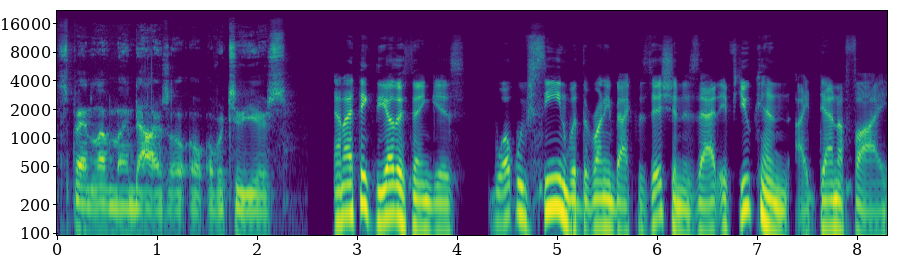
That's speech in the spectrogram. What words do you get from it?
spend $11 million o- over two years. And I think the other thing is what we've seen with the running back position is that if you can identify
